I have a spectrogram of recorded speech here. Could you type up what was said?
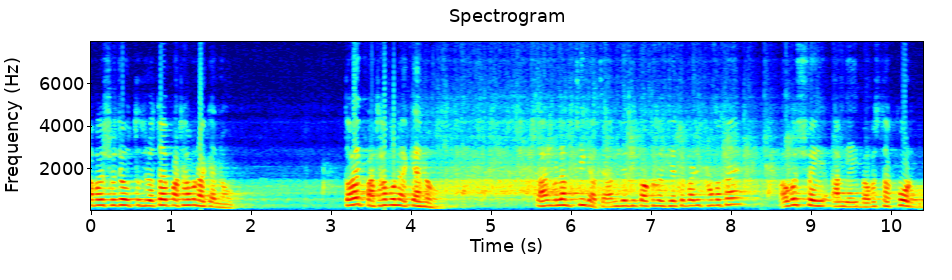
আমাকে সোজা উত্তর দিল তাই পাঠাবো না কেন? তাই পাঠাবো না কেন? তা আমি বললাম, ঠিক আছে, আমি যদি কখনো যেতে পারি ক্ষমতায়, অবশ্যই আমি এই ব্যবস্থা করব,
